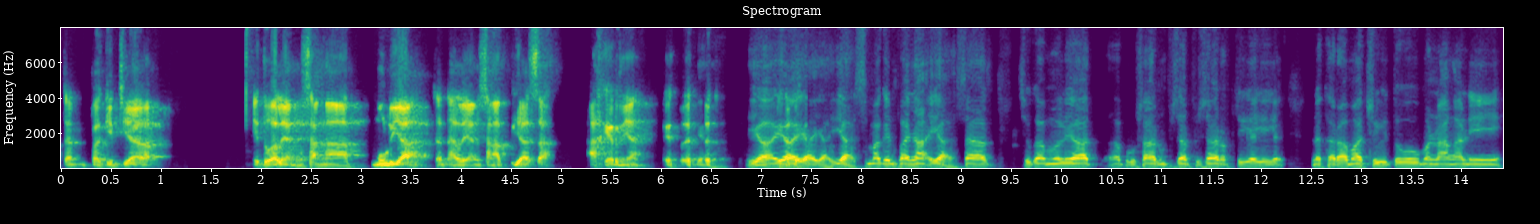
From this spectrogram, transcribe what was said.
dan bagi dia itu hal yang sangat mulia dan hal yang sangat biasa akhirnya. Iya, iya, iya, iya, ya. semakin banyak ya. Saya juga melihat eh, perusahaan besar-besar di negara maju itu menangani eh,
